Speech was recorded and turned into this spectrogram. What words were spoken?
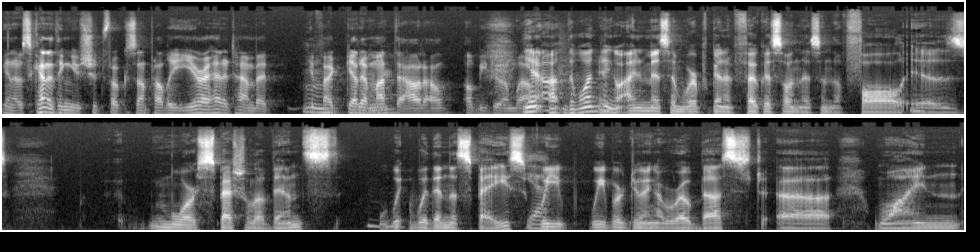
you know, it's the kind of thing you should focus on probably a year ahead of time, but if I get a month out, I'll, I'll be doing well. You know, uh, the one thing I miss, and we're going to focus on this in the fall, is more special events w- within the space. Yeah. We we were doing a robust uh, wine.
